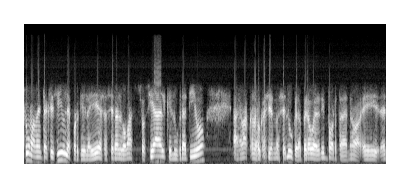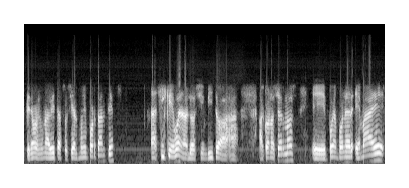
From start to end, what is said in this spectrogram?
sumamente accesibles, porque la idea es hacer algo más social que lucrativo. Además, con la educación no se lucra, pero bueno, no importa, no eh, tenemos una beta social muy importante. Así que bueno, los invito a, a conocernos. Eh, pueden poner EMAE.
